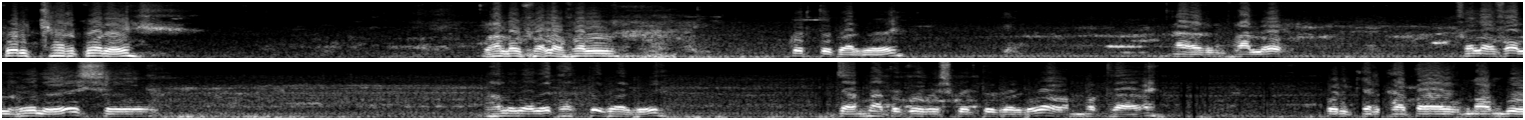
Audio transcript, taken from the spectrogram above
পরীক্ষার পরে ভালো ফলাফল করতে পারবে। আর ভালো ফলাফল হলে সে ভালোভাবে থাকতে পারবে। জান্নাতে প্রবেশ করতে পারবে অন্যথায় পরীক্ষার খাতার নম্বর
